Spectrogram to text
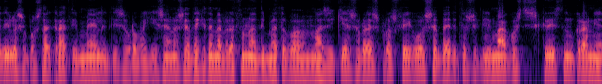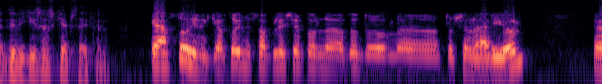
δήλωσε πως τα κράτη-μέλη της Ευρωπαϊκής Ένωσης ενδέχεται να βρεθούν αντιμέτωπα με μαζικές ροές προσφύγων σε περίπτωση κλιμάκωσης της κρίσης στην Ουκρανία. Τη δική σας σκέψη θα ήθελα. Ε, αυτό είναι και αυτό είναι στα πλαίσια των, ε, αυτών των, ε, των σενάριων ε,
